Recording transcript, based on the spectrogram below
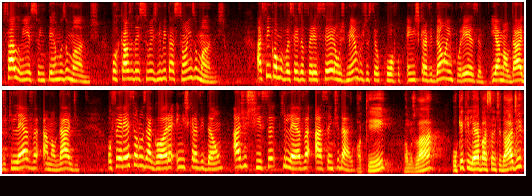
Falo isso em termos humanos, por causa das suas limitações humanas. Assim como vocês ofereceram os membros do seu corpo em escravidão à impureza e à maldade que leva à maldade, ofereçam-nos agora em escravidão à justiça que leva à santidade. Ok, vamos lá. O que, que leva à santidade?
